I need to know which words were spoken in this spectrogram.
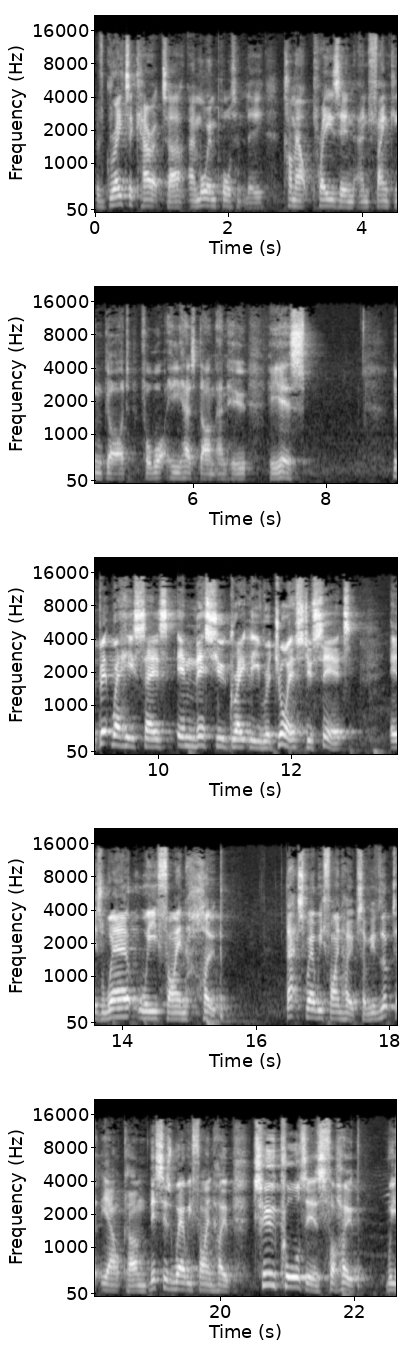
with greater character, and more importantly, come out praising and thanking God for what He has done and who He is. The bit where He says, In this you greatly rejoiced, you see it, is where we find hope. That's where we find hope. So we've looked at the outcome. This is where we find hope. Two causes for hope we,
